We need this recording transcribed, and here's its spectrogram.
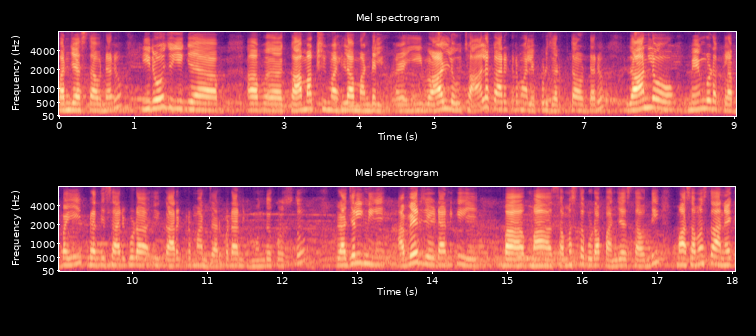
పనిచేస్తూ ఉన్నారు. ఈరోజు ఈ కామాక్షి మహిళా మండలి. ఈ వాళ్ళు చాలా కార్యక్రమాలు ఎప్పుడు జరుపుతూ ఉంటారు. దానిలో మేము కూడా క్లబ్ అయ్యి ప్రతిసారి కూడా ఈ కార్యక్రమాన్ని జరపడానికి ముందుకు వస్తూ ప్రజల్ని అవేర్ చేయడానికి బా మా సంస్థ కూడా పనిచేస్తూ ఉంది. మా సంస్థ అనేక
